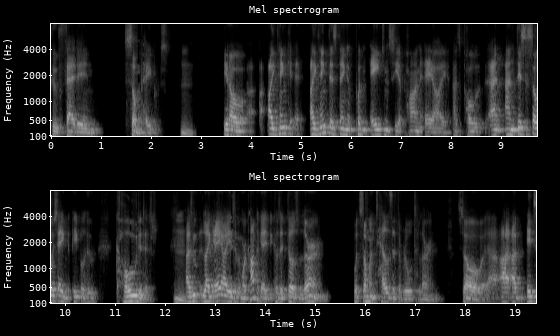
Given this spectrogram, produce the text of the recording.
who fed in some papers Mm. you know, I think I think this thing of putting agency upon AI as opposed and and disassociating the people who coded it Mm. as like AI is a bit more complicated because it does learn, but someone tells it the rule to learn. So I, I, it's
